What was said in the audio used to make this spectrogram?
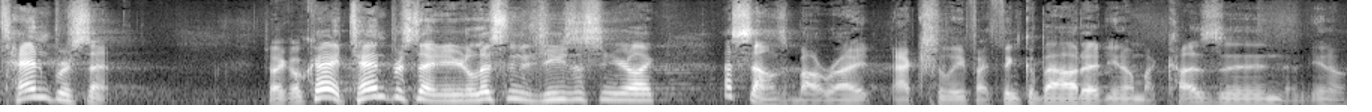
10%. It's like, okay, 10%. And you're listening to Jesus and you're like, that sounds about right, actually, if I think about it. You know, my cousin, and, you know,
